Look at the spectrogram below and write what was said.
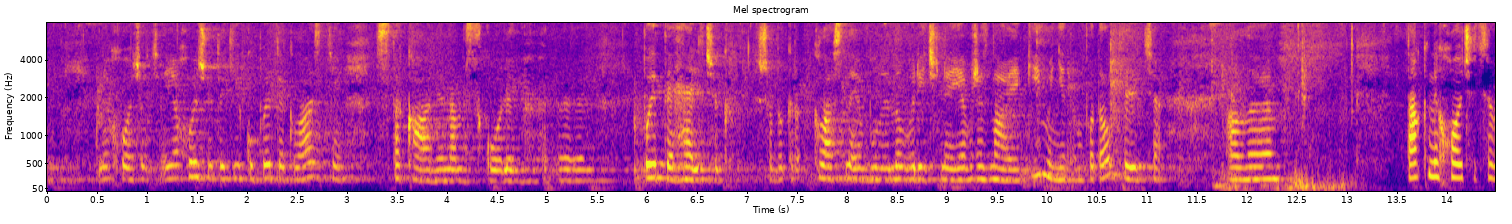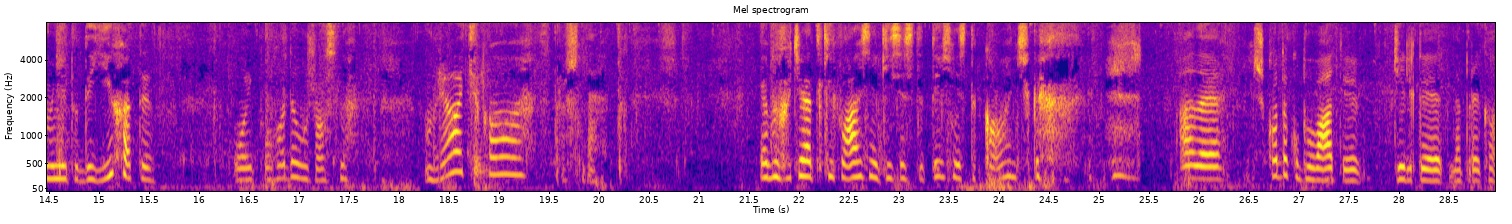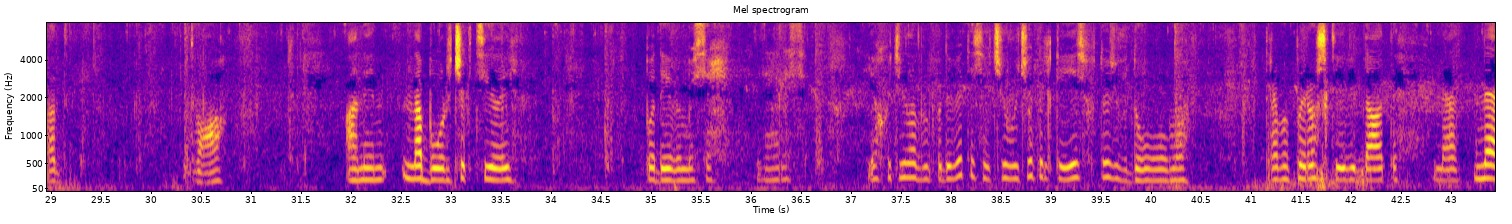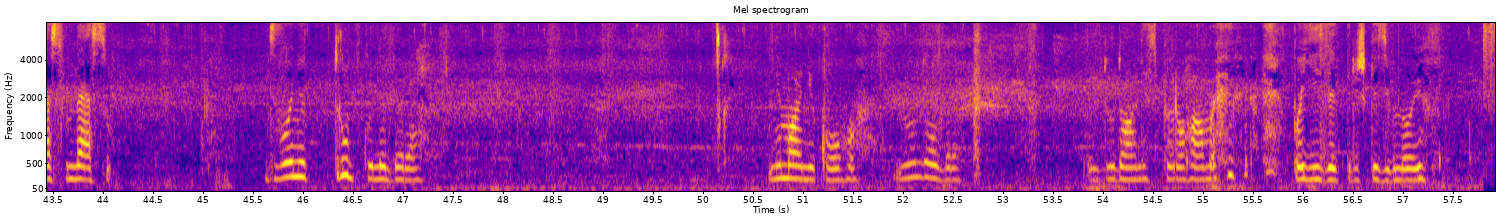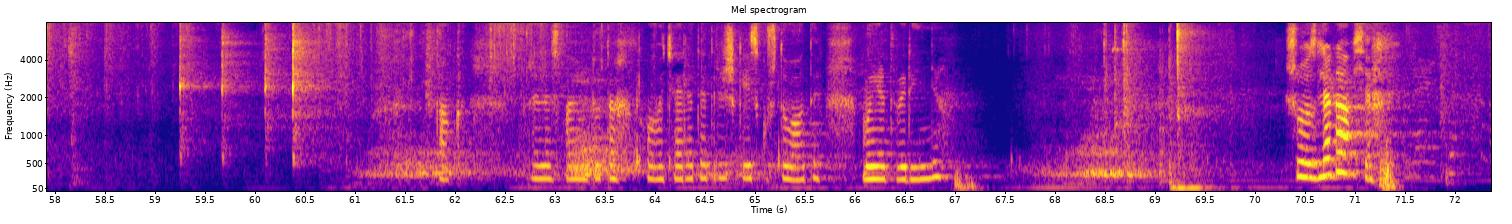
не хочеться. Я хочу такі купити класні стакани нам з колею, е, пити гельчик, щоб класні були новорічні. Я вже знаю, які мені там подобаються. Але так не хочеться мені туди їхати. Ой, погода ужасна. Мрячка, страшне. Я би хотіла такі класні, якісь естетичні стаканчики. Але шкода купувати тільки, наприклад, два, а не наборчик цілий. Подивимося зараз. Я хотіла би подивитися, чи в учительки є хтось вдома. Треба пирожки віддати. Не, несу, несу. Дзвоню, трубку не бере. Нема нікого. Ну добре. Йду далі з пирогами. Поїздять трішки зі мною. Так, принесла їм тут повечеряти трішки і скуштувати моє творіння. Що, злякався?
